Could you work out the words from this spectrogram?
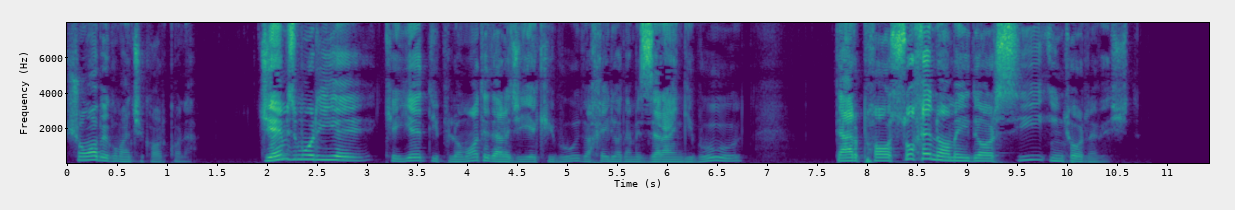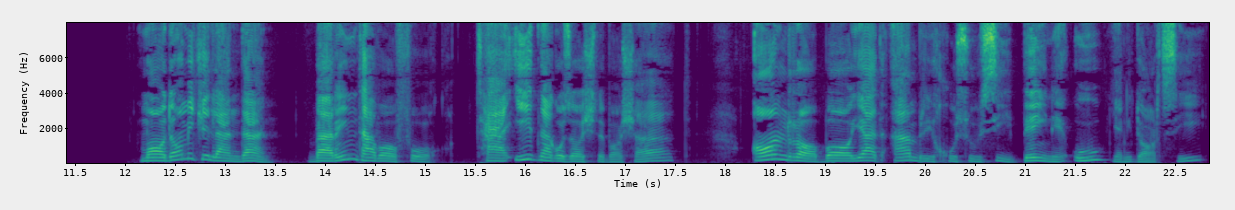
شما بگو من چیکار کنم. جیمز موریه که یه دیپلمات درجه یکی بود و خیلی آدم زرنگی بود در پاسخ نامه دارسی اینطور نوشت. مادامی که لندن بر این توافق تایید نگذاشته باشد آن را باید امری خصوصی بین او یعنی دارسی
